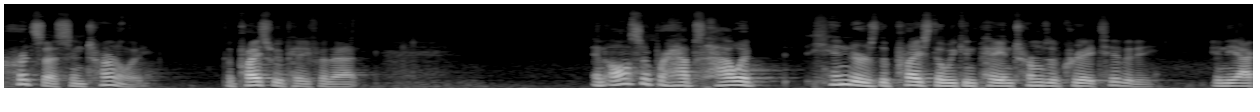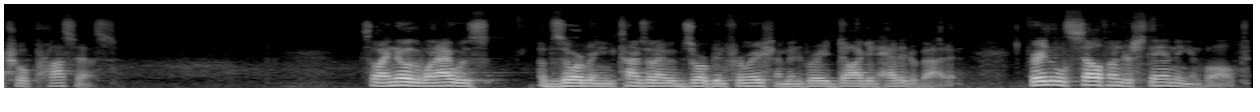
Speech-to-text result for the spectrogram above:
hurts us internally, the price we pay for that, and also perhaps how it hinders the price that we can pay in terms of creativity in the actual process. So I know that when I was absorbing, times when I've absorbed information, I've been very dogged headed about it. Very little self understanding involved.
